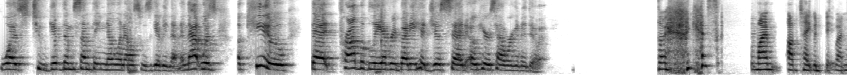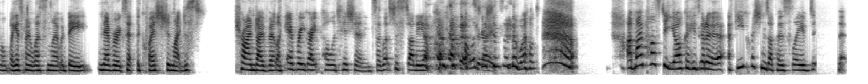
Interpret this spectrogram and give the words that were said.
was to give them something no one else was giving them. And that was a cue that probably everybody had just said, oh, here's how we're going to do it. So I guess my uptake would be, well, I guess my lesson learned would be never accept the question, like just try and divert, like every great politician. So let's just study up the politicians right. in the world. Uh, I might pass to Yoka, who's got a, a few questions up her sleeve that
